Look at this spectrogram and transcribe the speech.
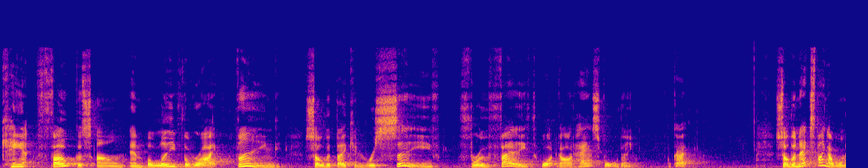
can't focus on and believe the right thing so that they can receive through faith what God has for them. Okay. So the next thing I want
